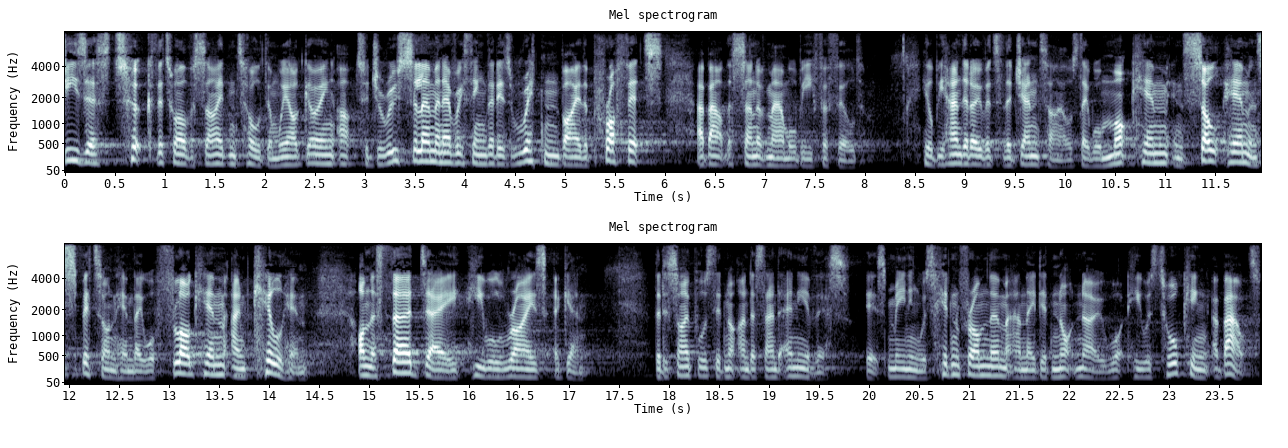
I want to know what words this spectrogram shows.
Jesus took the twelve aside and told them, We are going up to Jerusalem, and everything that is written by the prophets about the Son of Man will be fulfilled. He'll be handed over to the Gentiles. They will mock him, insult him, and spit on him. They will flog him and kill him. On the third day, he will rise again. The disciples did not understand any of this. Its meaning was hidden from them, and they did not know what he was talking about.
